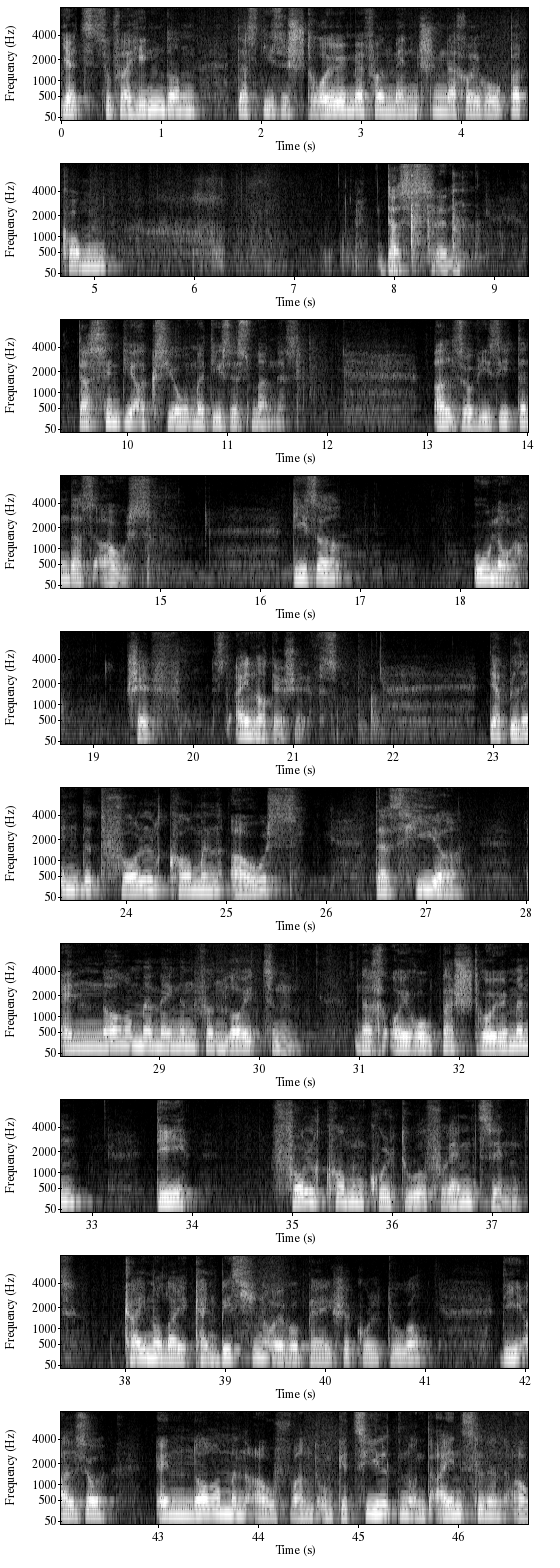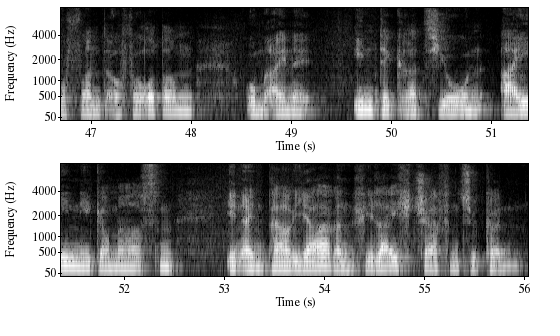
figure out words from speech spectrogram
jetzt zu verhindern, dass diese Ströme von Menschen nach Europa kommen. Das, ähm, das sind die Axiome dieses Mannes. Also, wie sieht denn das aus? Dieser UNO-Chef, ist einer der Chefs, der blendet vollkommen aus, dass hier enorme Mengen von Leuten nach Europa strömen, die vollkommen kulturfremd sind, keinerlei, kein bisschen europäische Kultur, die also enormen Aufwand und gezielten und einzelnen Aufwand erfordern, um eine Integration einigermaßen in ein paar Jahren vielleicht schaffen zu können.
